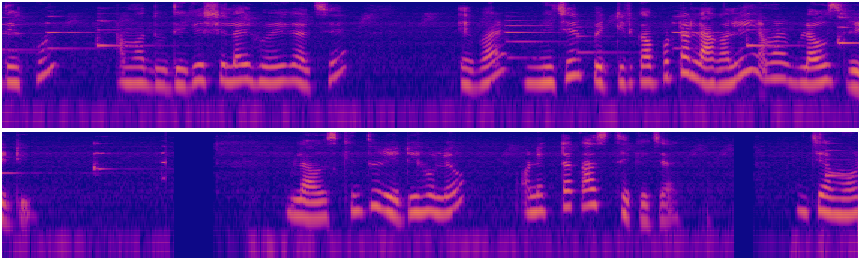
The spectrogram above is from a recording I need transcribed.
দেখুন, আমার দুদিকে সেলাই হয়ে গেছে। এবার নিচের পেটির কাপড়টা লাগালেই আমার ব্লাউজ রেডি। ব্লাউজ কিন্তু রেডি হলেও অনেকটা কাজ থেকে যায়। যেমন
